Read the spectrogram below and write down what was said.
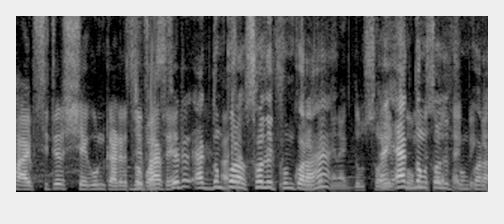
ফাইভ সিটের সেগুন কাঠের সোফা সেট একদম পুরো সলিড ফোম করা হ্যাঁ? একদম সলিড একদম solid foam করা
